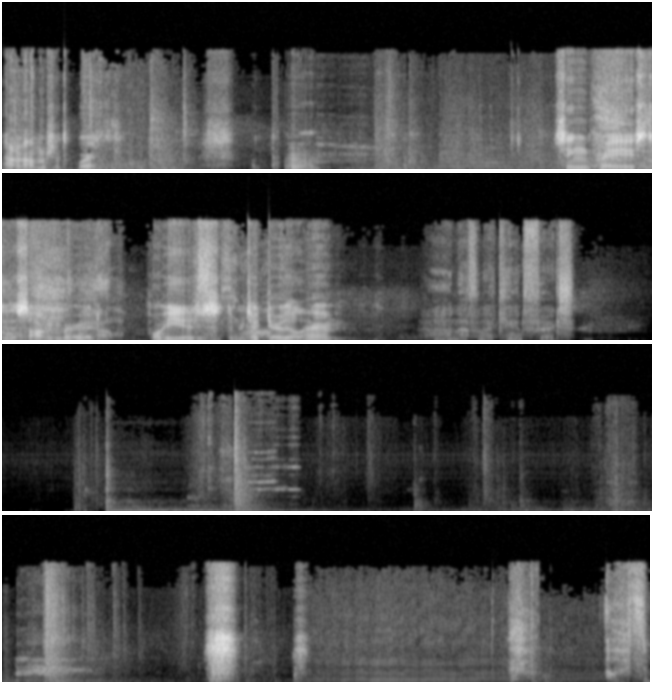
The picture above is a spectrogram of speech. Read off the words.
I don't know how much it's worth. I don't know. Sing praise to the songbird, for he is the protector of the lamb. Ah, nothing I can't fix. Oh, it's a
